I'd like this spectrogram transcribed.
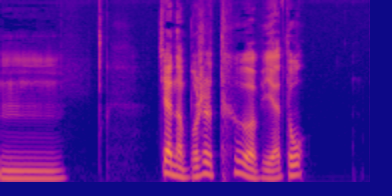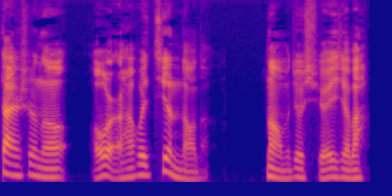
嗯，见的不是特别多，但是呢，偶尔还会见到的。那我们就学一下吧。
